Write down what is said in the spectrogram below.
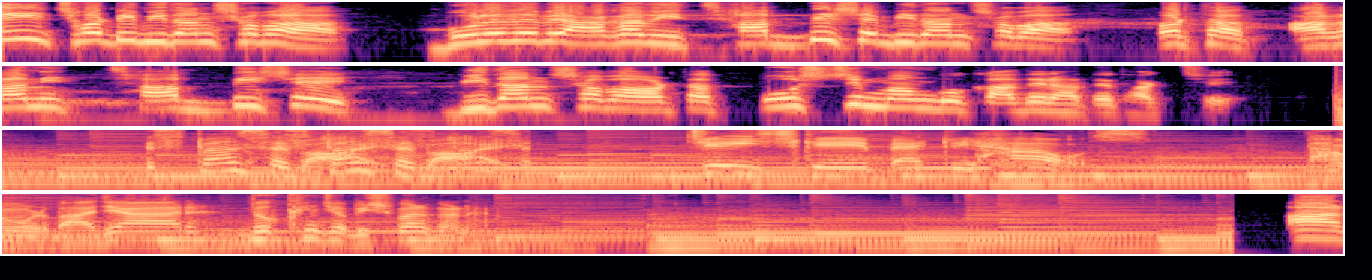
এই ছটি বিধানসভা বলে দেবে আগামী ছাব্বিশে বিধানসভা অর্থাৎ আগামী ছাব্বিশে বিধানসভা অর্থাৎ পশ্চিমবঙ্গ কাদের হাতে থাকছে? JHK Battery ভাঙড় বাজার দক্ষিণ চব্বিশ পরগনা। আর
